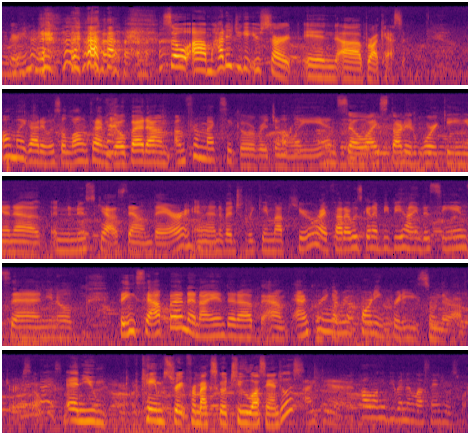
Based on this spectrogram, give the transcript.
yes. Very nice. so, um, how did you get your start in uh, broadcasting? Oh my God, it was a long time ago, but um, I'm from Mexico originally, and so I started working in a, in a newscast down there, and eventually came up here. I thought I was going to be behind the scenes, and you know, things happened, and I ended up um, anchoring and reporting pretty soon thereafter. So And you came straight from Mexico to Los Angeles. I did. How long have you been in Los Angeles for?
